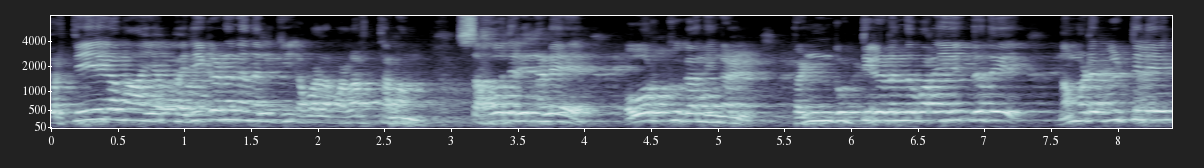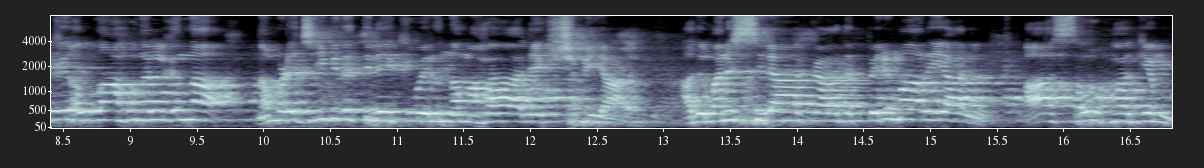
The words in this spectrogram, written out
പ്രത്യേകമായ പരിഗണന നൽകി അവളെ വളർത്തണം. സഹോദരങ്ങളെ ഓർക്കുക നിങ്ങൾ. പെൺകുട്ടികൾ എന്ന് പറയുന്നത് നമ്മുടെ വീട്ടിലേക്ക് അള്ളാഹു നൽകുന്ന നമ്മുടെ ജീവിതത്തിലേക്ക് വരുന്ന മഹാലക്ഷ്മിയാണ്. അത് മനസ്സിലാക്കാതെ പെരുമാറിയാൽ ആ സൗഭാഗ്യം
